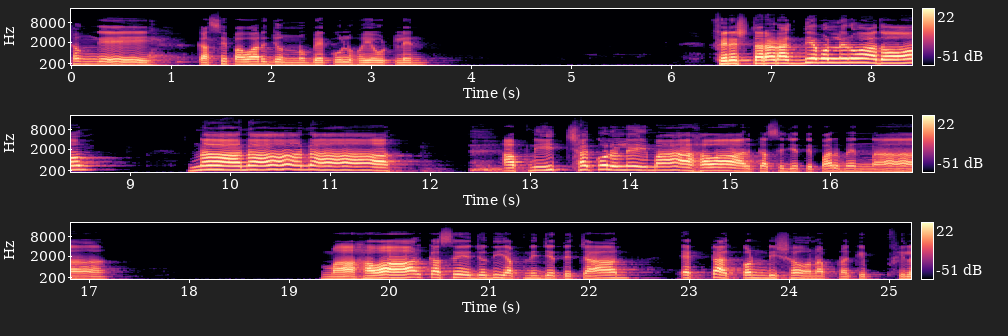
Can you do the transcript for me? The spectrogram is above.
সঙ্গে কাছে পাওয়ার জন্য ব্যাকুল হয়ে উঠলেন। ফেরেশতারা ডাক দিয়ে বললেন, ও আদম, না না না, আপনি ইচ্ছা করলেই মা হাওয়ার কাছে যেতে পারবেন না। মা হাওয়ার কাছে যদি আপনি যেতে চান, একটা কন্ডিশন আপনাকে ফিল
